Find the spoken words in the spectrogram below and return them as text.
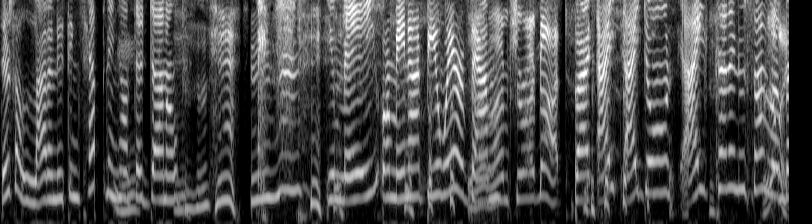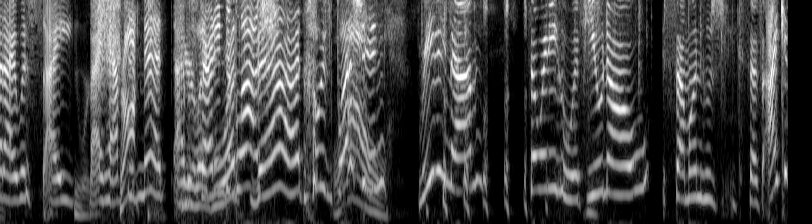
There's a lot of new things happening out there, Donald. Mhm. You may or may not be aware of them. I'm sure I'm not. But I, I don't. I kind of knew some of them, but I was, I, were I have shocked. to admit, I You're was like, starting to "What's blush. that?" I was blushing reading them. so, anywho, if you know someone who says, "I can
